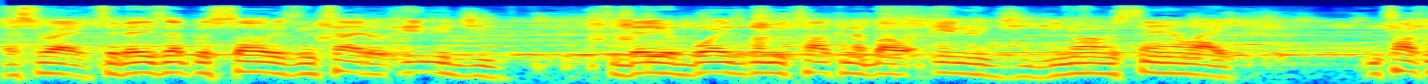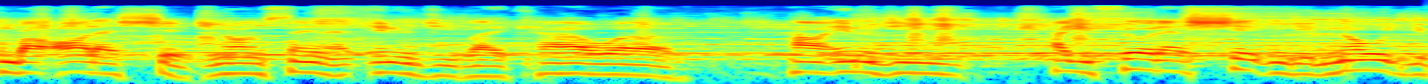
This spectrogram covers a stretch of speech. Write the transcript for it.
That's right. Today's episode is entitled Energy. Today, your boy is gonna be talking about energy. You know what I'm saying? Like, I'm talking about all that shit. You know what I'm saying? That energy, like how uh, how energy, how you feel that shit, and you know you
